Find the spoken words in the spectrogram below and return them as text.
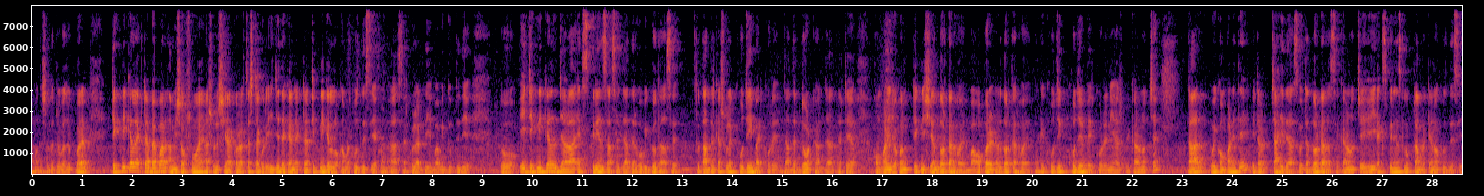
আমাদের সাথে যোগাযোগ করেন। টেকনিক্যাল একটা ব্যাপার আমি সবসময় আসলে শেয়ার করার চেষ্টা করি। এই যে দেখেন, একটা টেকনিক্যাল লোক আমরা খুঁজতেছি এখন সার্কুলার দিয়ে বা বিজ্ঞপ্তি দিয়ে। তো এই টেকনিক্যাল যারা এক্সপিরিয়েন্স আছে, যাদের অভিজ্ঞতা আছে, তো তাদেরকে আসলে খুঁজেই বাইর করে, যাদের দরকার, যা এটা কোম্পানি যখন টেকনিশিয়ান দরকার হয় বা অপারেটর দরকার হয়, তাকে খুঁজে খুঁজে বের করে নিয়ে আসবে। কারণ হচ্ছে তার ওই কোম্পানিতে এটার চাহিদা আছে, ওইটার দরকার আছে। কারণ হচ্ছে এই এক্সপিরিয়েন্স লোকটা আমরা কেন খুঁজতেছি?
